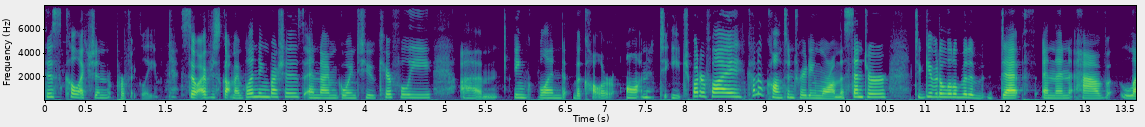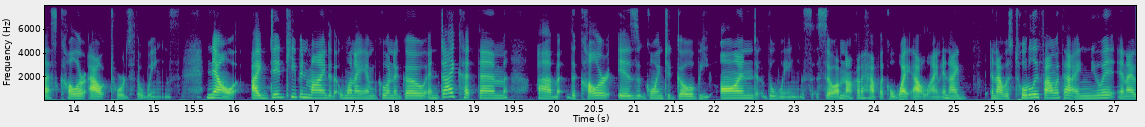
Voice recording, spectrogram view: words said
this collection perfectly. So I've just got my blending brushes, and I'm going to carefully um, ink blend the color on to each butterfly, kind of concentrating more on the center to give it a little bit of depth, and then have less color out towards the wings. Now, I did keep in mind that when I am going to go and die cut them, um, the color is going to go beyond the wings. So I'm not going to have like a white outline. And I and I was totally fine with that. I knew it and I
